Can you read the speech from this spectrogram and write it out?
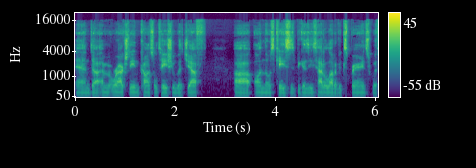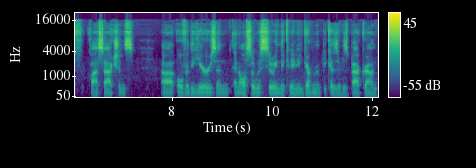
And, uh, and we're actually in consultation with Jeff uh, on those cases because he's had a lot of experience with class actions uh, over the years and, and also was suing the Canadian government because of his background,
